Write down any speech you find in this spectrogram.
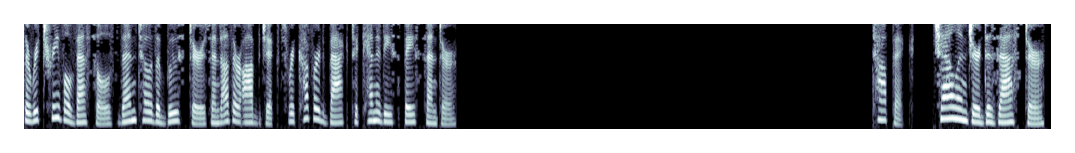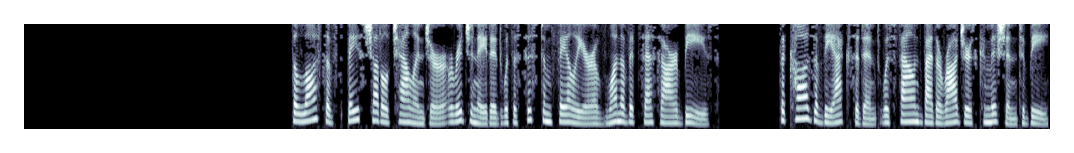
The retrieval vessels then tow the boosters and other objects recovered back to Kennedy Space Center. Challenger disaster The loss of Space Shuttle Challenger originated with a system failure of one of its SRBs. The cause of the accident was found by the Rogers Commission to be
